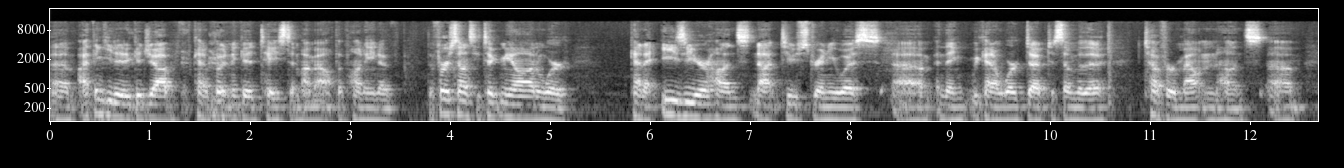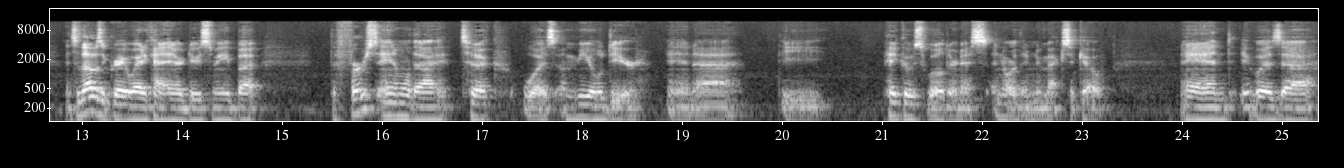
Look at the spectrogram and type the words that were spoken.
um, I think he did a good job of kind of putting a good taste in my mouth of hunting. Of the first hunts he took me on were kind of easier hunts, not too strenuous, um, and then we kind of worked up to some of the tougher mountain hunts. Um, and so that was a great way to kind of introduce me, but. The first animal that I took was a mule deer in uh, the Pecos Wilderness in northern New Mexico, and it was uh,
